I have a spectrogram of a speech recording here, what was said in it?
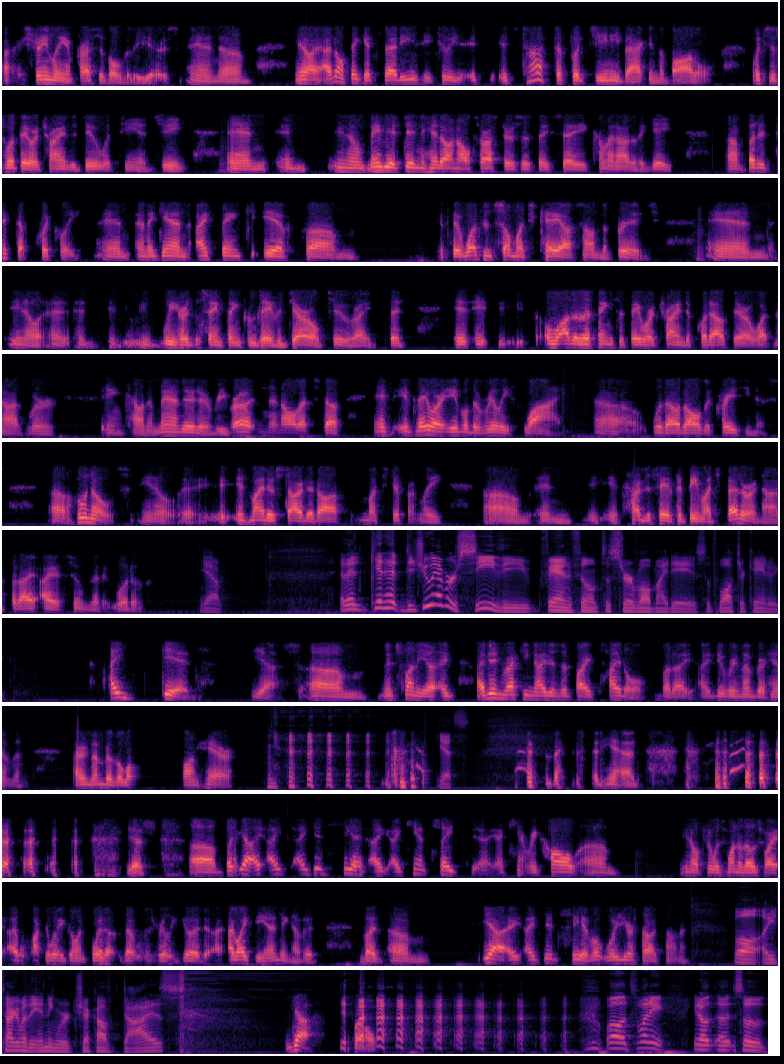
uh, extremely impressive over the years. And um, you know I, I don't think it's that easy too. It's it's tough to put Genie back in the bottle, which is what they were trying to do with TNG. And and you know maybe it didn't hit on all thrusters as they say coming out of the gate, uh, but it picked up quickly. And and again, I think if um, if there wasn't so much chaos on the bridge, and you know, uh, we heard the same thing from David Gerrold too, right? That it, it, a lot of the things that they were trying to put out there or whatnot were being countermanded or rewritten and all that stuff. If if they were able to really fly uh, without all the craziness, uh, who knows? You know, it, it, might have started off much differently, um, and it's hard to say if it'd be much better or not. But I, I assume that it would have. Yeah. And then, Ken, did you ever see the fan film "To Serve All My Days" with Walter Koenig? I did. Yes. Um, it's funny. I I didn't recognize it by title, but I I do remember him, and I remember the long, long hair. yes. that, he had. yes, um, but yeah, I, I, I, did see it. I, I can't say I can't recall. Um, you know, if it was one of those where I, I walked away going, "Boy, that, that was really good." I, I like the ending of it, but um, yeah, I, I did see it. What were your thoughts on it? Well, are you talking about the ending where Chekov dies? yeah. Well. well, it's funny, you know. Uh, so,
